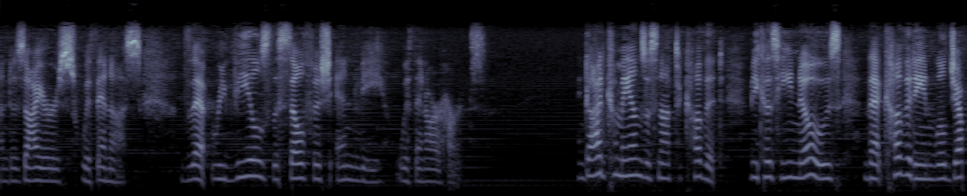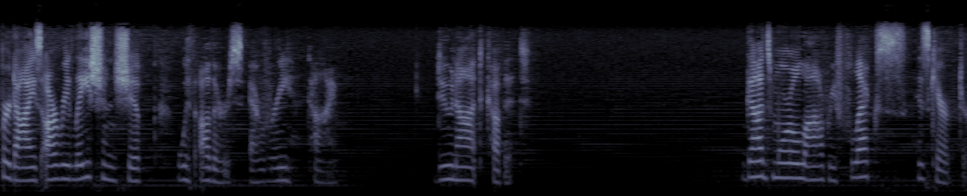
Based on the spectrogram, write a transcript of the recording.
and desires within us that reveals the selfish envy within our hearts. And God commands us not to covet because he knows that coveting will jeopardize our relationship with others every time. Do not covet. God's moral law reflects his character.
